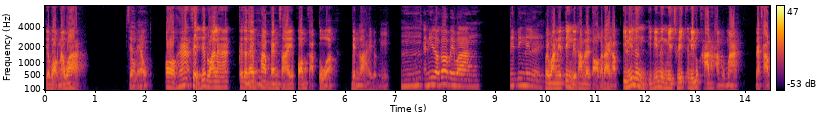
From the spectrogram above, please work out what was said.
อย่าบอกนะว่า เสร็จแล้ว ออกฮะ เสร็จเรียบร้อยแล้วฮะ ก็จะได้ภาพแบงค์ไซส์พร้อมกับตัวเบนไลน์แบบนี้ อืมอันนี้เราก็ไปวางในติ้งได้เลย ไปวางเนตติ้งหรือทำอะไรต่อก็ได้ครับ อีกนิดนึงอีกนิดนึงมีทริคอันนี้ลูกค้าถามผมมานะครับ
